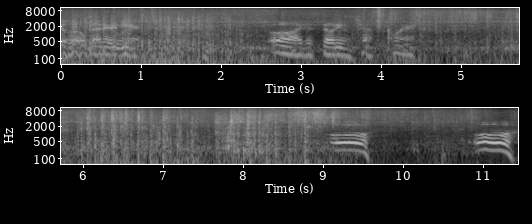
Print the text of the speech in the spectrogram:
a little better in here. Oh, I just don't even trust the corners. Oh, oh.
